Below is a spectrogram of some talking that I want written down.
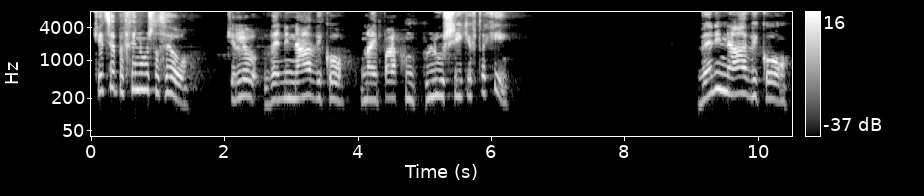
Και έτσι απευθύνομαι στο Θεό και λέω δεν είναι άδικο να υπάρχουν πλούσιοι και φτωχοί. Δεν είναι άδικο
